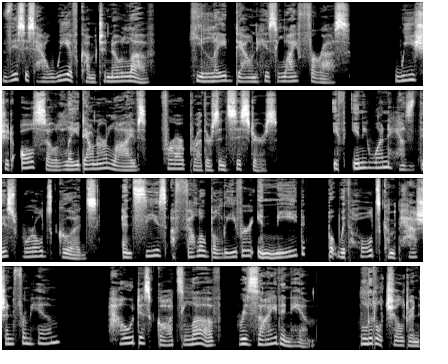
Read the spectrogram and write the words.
This is how we have come to know love. He laid down his life for us. We should also lay down our lives for our brothers and sisters. If anyone has this world's goods and sees a fellow believer in need but withholds compassion from him, how does God's love reside in him? Little children,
